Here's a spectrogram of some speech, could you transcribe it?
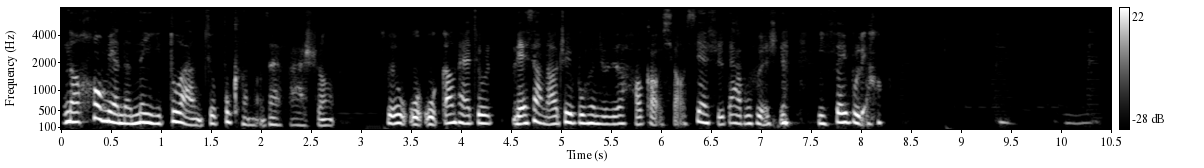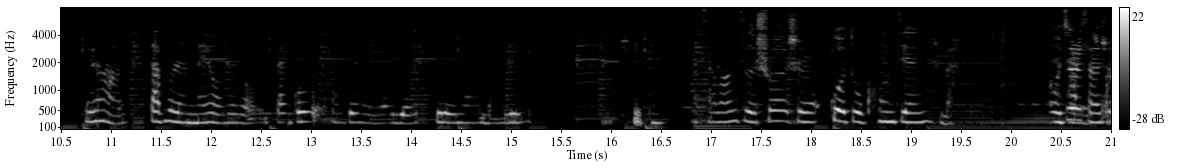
那后面的那一段就不可能再发生。所以我我刚才就联想到这部分就觉得好搞笑，现实大部分是你飞不了。嗯嗯。因为好像大部分人没有那种在公共空间里面游戏的那种能力。是的，小王子说的是过渡空间，是吧？我就是想说，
